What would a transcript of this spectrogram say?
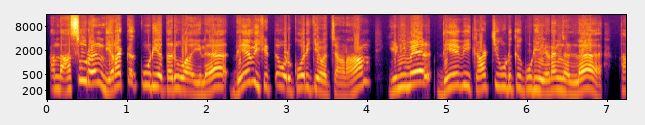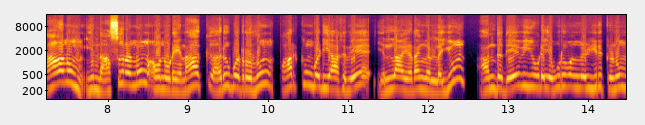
அந்த அசுரன் இறக்கக்கூடிய தருவாயில தேவி கிட்ட ஒரு கோரிக்கை வச்சானா இனிமேல் தேவி காட்சி கொடுக்கக்கூடிய இடங்கள்ல தானும் இந்த அசுரனும் அவனுடைய நாக்கு அறுபடுறதும் பார்க்கும்படியாகவே எல்லா இடங்கள்லையும் அந்த தேவியுடைய உருவங்கள் இருக்கணும்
